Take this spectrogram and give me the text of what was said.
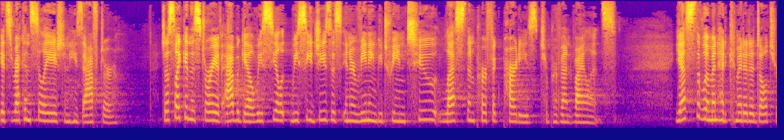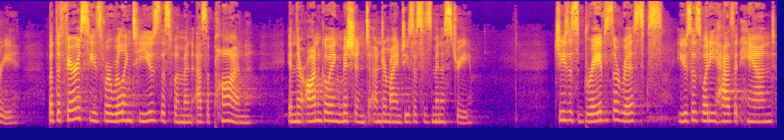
it's reconciliation he's after. Just like in the story of Abigail, we see, we see Jesus intervening between two less than perfect parties to prevent violence. Yes, the woman had committed adultery, but the Pharisees were willing to use this woman as a pawn in their ongoing mission to undermine Jesus' ministry. Jesus braves the risks, uses what he has at hand,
